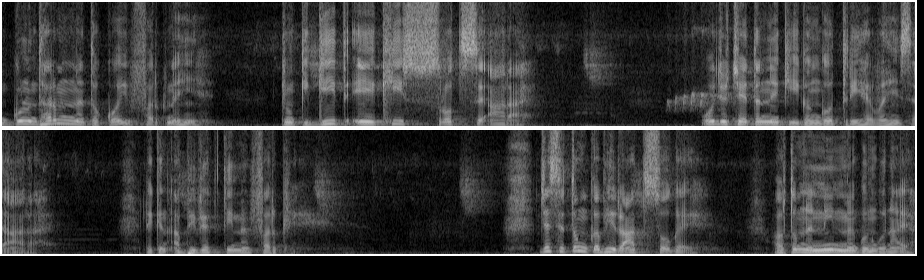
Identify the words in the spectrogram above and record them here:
गुणधर्म में तो कोई फ़र्क नहीं है, क्योंकि गीत एक ही स्रोत से आ रहा है। वो जो चैतन्य की गंगोत्री है, वहीं से आ रहा है। लेकिन अभिव्यक्ति में फ़र्क है। जैसे तुम कभी रात सो गए और तुमने नींद में गुनगुनाया।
